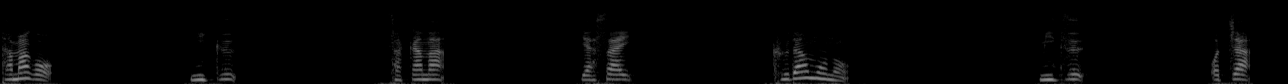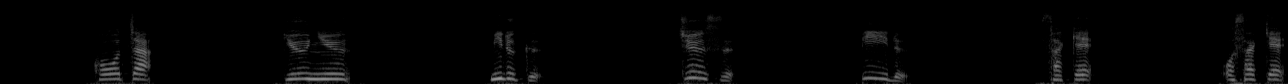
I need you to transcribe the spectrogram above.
卵。肉。魚。野菜。果物。水。お茶。紅茶。牛乳。ミルク。ジュース。ビール。酒。お酒。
